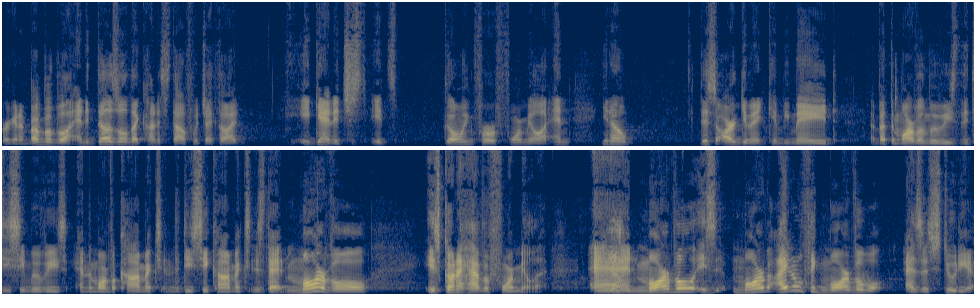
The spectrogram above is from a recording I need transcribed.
we're going to blah, blah, blah. And it does all that kind of stuff, which I thought, again, it's just, it's going for a formula. And, you know, this argument can be made about the Marvel movies, the DC movies, and the Marvel comics and the DC comics is that Marvel is going to have a formula. And Marvel is Marvel I don't think Marvel will, as a studio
